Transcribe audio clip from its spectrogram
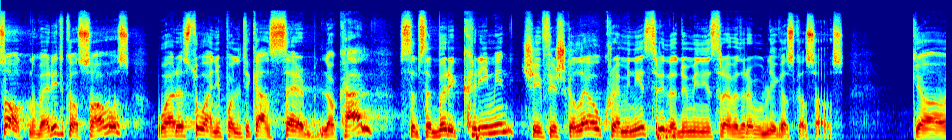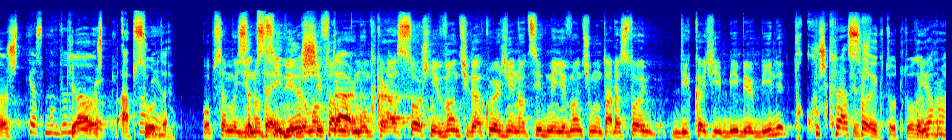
Sot në veri të Kosovës u arrestua një politikan serb lokal sepse bëri krimin që i fishkëlleu kryeministrit dhe dy ministrave të Republikës së Kosovës. Kjo është kjo s'mund të ndodhë. Kjo është absurde. Po pse me gjenocidin, domethënë, mund të krahasosh një vend që ka kryer gjenocid me një vend që mund të arrestojë dikë që i bie bilbilit? Po kush krahasoi këtu, të lutem? Po ja pra,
